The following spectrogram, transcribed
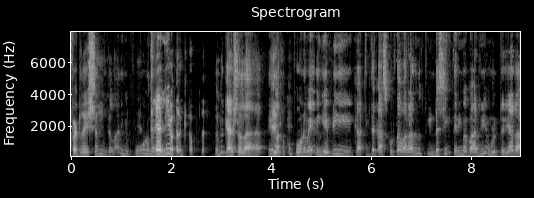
federation இங்கெல்லாம் நீங்கள் போகணுமே. தெளிவாக ரொம்ப கேஷுவலாக எல்லா பக்கம் போகணுமே. நீங்கள் எப்படி கார்த்திக் தான் காசு கொடுத்தா வராதுன்னு இண்டஸ்ட்ரிக்கு தெரியுமா பாரதி? உங்களுக்கு தெரியாதா?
